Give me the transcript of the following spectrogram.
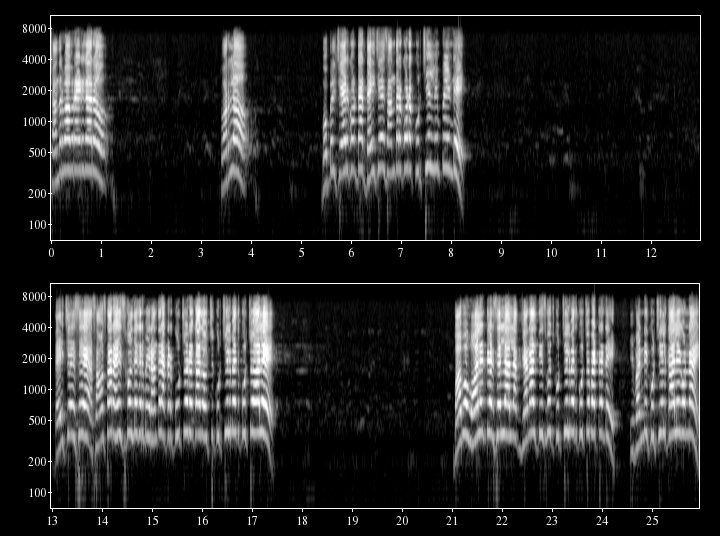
చంద్రబాబు నాయుడు గారు త్వరలో బొబ్బులు చేరుకుంటారు. దయచేసి అందరు కూడా కుర్చీలు నింపేయండి. దయచేసి సంస్థాన హై స్కూల్ దగ్గర మీరు అందరూ అక్కడ కూర్చోవడం కాదు వచ్చి కుర్చీల మీద కూర్చోవాలి. బాబు వాలంటీర్స్ వెళ్ళాలి. నాకు జనాలు తీసుకొచ్చి కుర్చీల మీద కూర్చోబెట్టండి. ఇవన్నీ కుర్చీలు ఖాళీగా ఉన్నాయి.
